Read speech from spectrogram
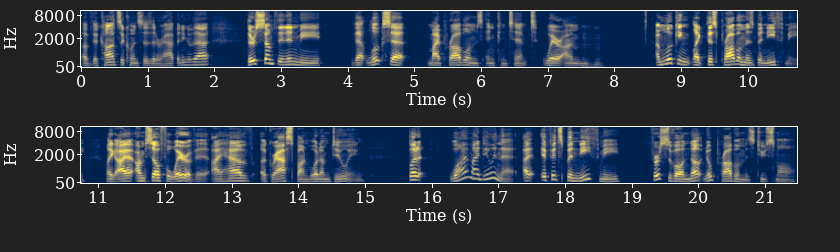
of the consequences that are happening of that, there's something in me that looks at my problems in contempt where I'm mm-hmm. I'm looking like this problem is beneath me. Like I, I'm self aware of it. I have a grasp on what I'm doing. But why am I doing that? I, if it's beneath me, first of all, no no problem is too small.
